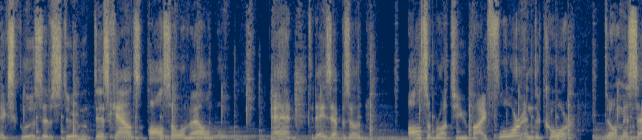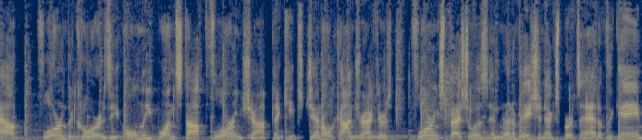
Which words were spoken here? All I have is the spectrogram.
Exclusive student discounts also available. And today's episode also brought to you by Floor and Decor. Don't miss out. Floor and Decor is the only one-stop flooring shop that keeps general contractors, flooring specialists, and renovation experts ahead of the game.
